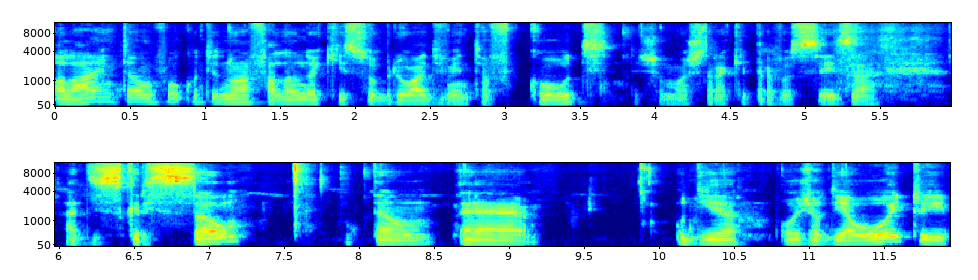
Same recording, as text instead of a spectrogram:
Olá, então vou continuar falando aqui sobre o Advent of Code. Deixa eu mostrar aqui para vocês a, a descrição. Então, é, o dia, hoje é o dia 8 e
